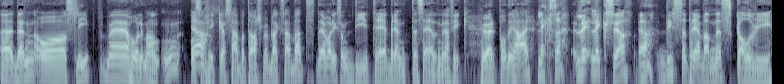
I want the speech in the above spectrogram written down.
Eh, Den og Sleep med Holy Mountain, og så Ja. fikk jeg Sabotage med Black Sabbath. Det var liksom de tre brente CD-ene jeg fikk. Hør på de her. Lekse. Le lekse, ja. Ja. Disse tre bandene skal vi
